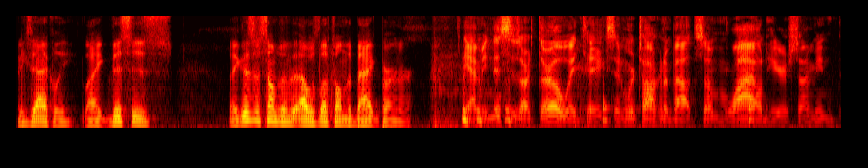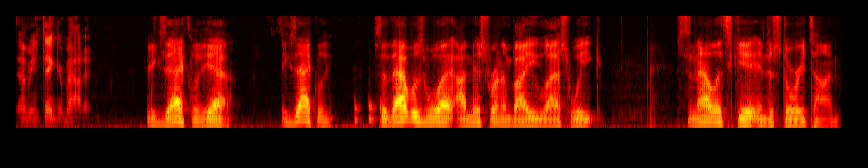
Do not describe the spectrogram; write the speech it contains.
Exactly. Like this is like this is something that I was left on the back burner. yeah, I mean, this is our throwaway takes and we're talking about something wild here. So I mean, I mean, think about it. Exactly. Yeah. Exactly. So that was what I missed running by you last week. So now let's get into story time.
